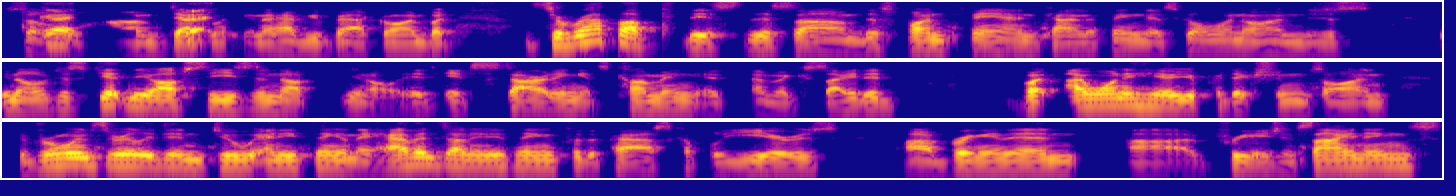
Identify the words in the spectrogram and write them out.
So Good. I'm definitely going to have you back on. But to wrap up this this um this fun fan kind of thing that's going on, just you know, just getting the off season up. You know, it, it's starting, it's coming. It, I'm excited, but I want to hear your predictions on the Bruins. Really didn't do anything, and they haven't done anything for the past couple of years, uh, bringing in uh, free agent signings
